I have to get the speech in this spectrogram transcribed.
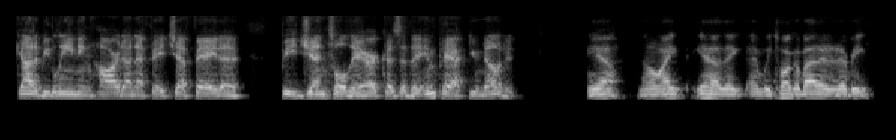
got to be leaning hard on FHFA to be gentle there because of the impact you noted. Yeah, no, I yeah, they and we talk about it at every.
